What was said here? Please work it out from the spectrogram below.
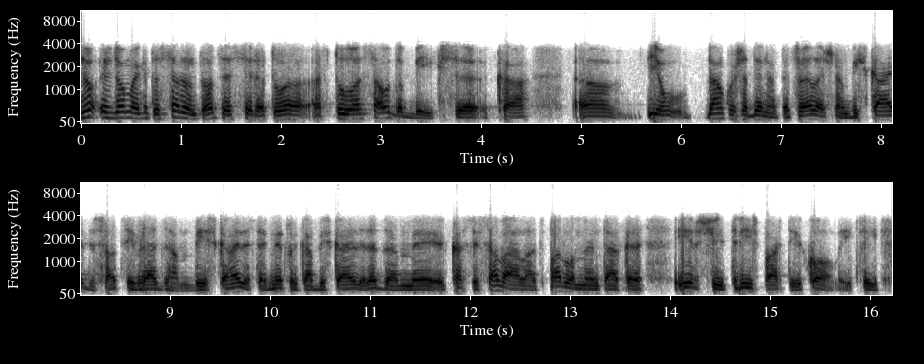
Nu, es domāju, ka tas saruna process ir ar to, ar to saudabīgs, eh, ka uh, jau nākošā dienā pēc vēlēšanām bija skaidrs, acīm redzam, bija skaidrs, tajā mirklī, kā bija skaidrs redzam, kas ir savēlēts parlamentā, ka ir šī trīs partiju koalīcija.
